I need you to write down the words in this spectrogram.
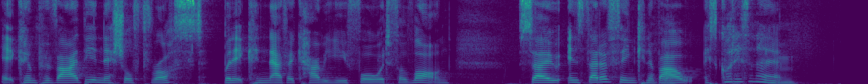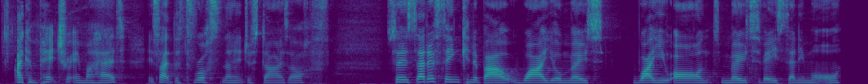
It can provide the initial thrust, but it can never carry you forward for long. So instead of thinking about, it's good, isn't it? Mm-hmm. I can picture it in my head. It's like the thrust and then it just dies off. So instead of thinking about why you're most why you aren't motivated anymore,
